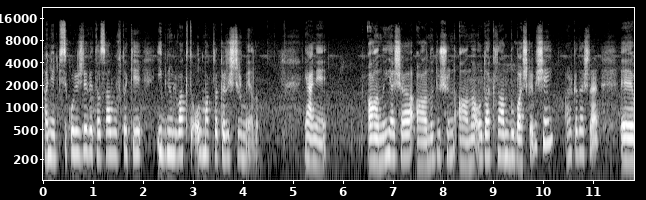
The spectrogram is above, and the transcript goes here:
hani psikolojide ve tasavvuftaki İbnül Vakt olmakla karıştırmayalım. Yani anı yaşa, anı düşün, ana odaklan bu başka bir şey arkadaşlar. E,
